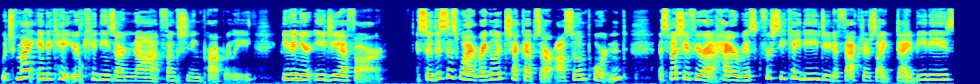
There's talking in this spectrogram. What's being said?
which might indicate your kidneys are not functioning properly, even your EGFR. So, this is why regular checkups are also important, especially if you're at higher risk for CKD due to factors like diabetes,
